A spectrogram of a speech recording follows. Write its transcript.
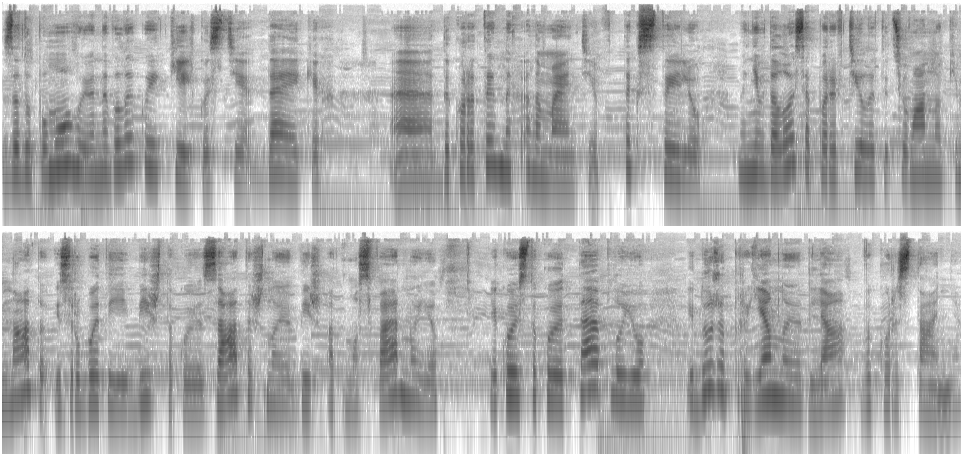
За допомогою невеликої кількості деяких е, декоративних елементів, текстилю, мені вдалося перевтілити цю ванну кімнату і зробити її більш такою затишною, більш атмосферною, якоюсь такою теплою і дуже приємною для використання.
